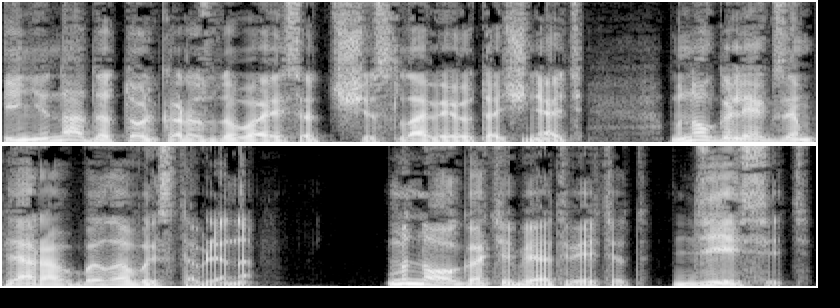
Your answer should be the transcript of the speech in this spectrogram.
И не надо только, раздуваясь от тщеславия, уточнять, много ли экземпляров было выставлено. Много тебе ответят. Десять.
